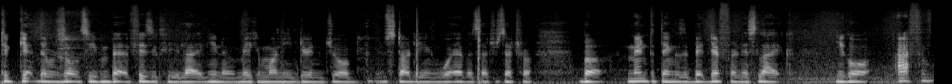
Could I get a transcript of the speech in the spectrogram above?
to get the results even better physically, like you know, making money, doing a job, studying, whatever, etc., etc. But mental thing is a bit different. It's like you got aff-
